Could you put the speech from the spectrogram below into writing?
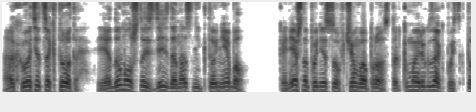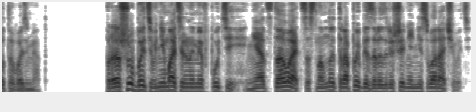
«Охотится кто-то. Я думал, что здесь до нас никто не был. Конечно, понесу. В чем вопрос? Только мой рюкзак пусть кто-то возьмет. Прошу быть внимательными в пути, не отставать, с основной тропы без разрешения не сворачивать.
